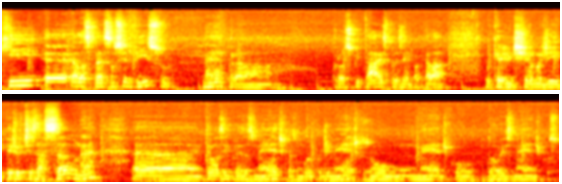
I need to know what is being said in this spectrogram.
que elas prestam serviço né, para hospitais, por exemplo, aquela o que a gente chama de pejotização, né? Uh, então as empresas médicas, um grupo de médicos ou um médico, dois médicos,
